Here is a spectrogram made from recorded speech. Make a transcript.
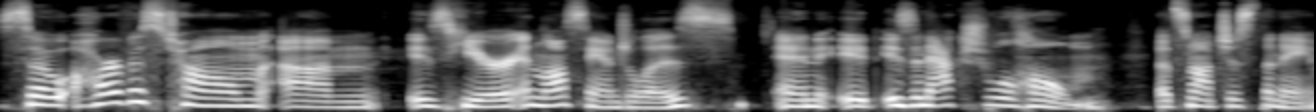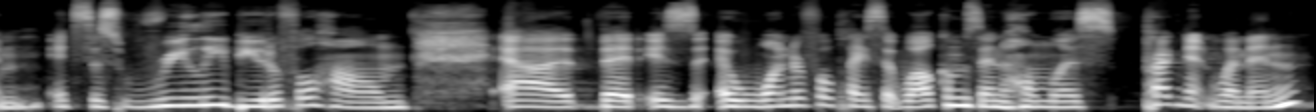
So, Harvest Home um, is here in Los Angeles, and it is an actual home. That's not just the name. It's this really beautiful home uh, that is a wonderful place that welcomes in homeless pregnant women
